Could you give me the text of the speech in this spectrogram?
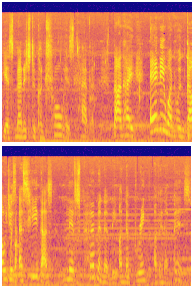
he has managed to control his habit. Danhai, anyone who indulges as he does lives permanently on the brink of an abyss.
